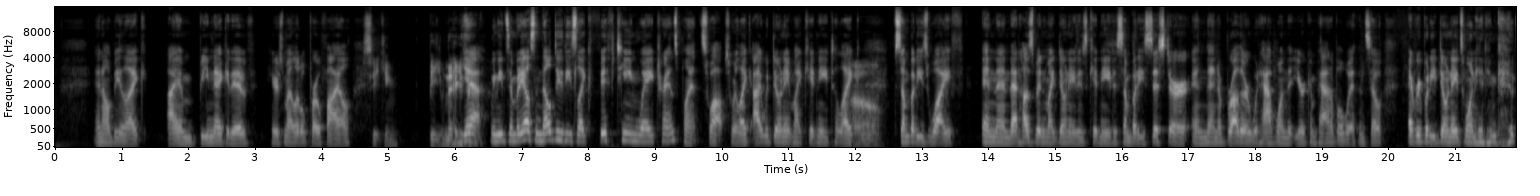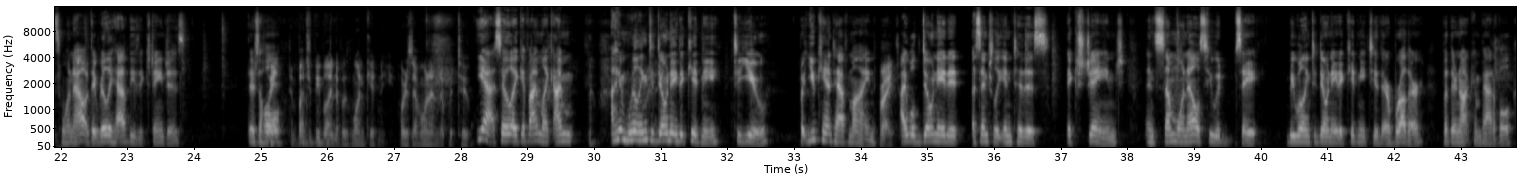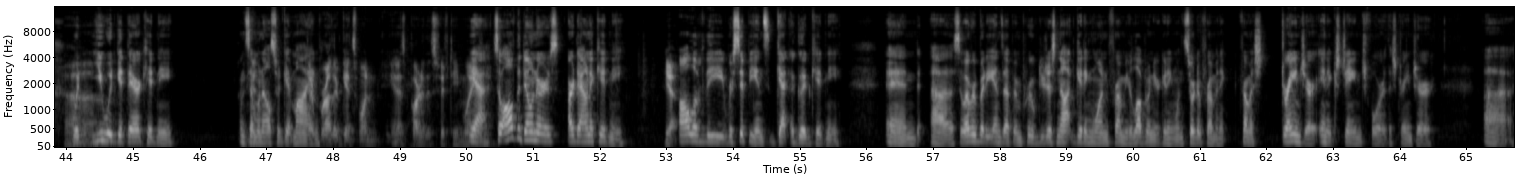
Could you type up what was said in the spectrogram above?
and I'll be like, I am B negative. Here's my little profile. seeking B negative. Yeah, we need somebody else, and they'll do these like 15 way transplant swaps where like I would donate my kidney to like Oh, somebody's wife and then that husband might donate his kidney to somebody's sister and then a brother would have one that you're compatible with and so everybody donates one in and gets one out they really have these exchanges there's a whole wait. A bunch of people end up with one kidney, or does everyone end up with two? yeah so like if i'm like i'm i'm willing to donate a kidney to you but you can't have mine Right. i will donate it essentially into this exchange and someone else who would say be willing to donate a kidney to their brother but they're not compatible would you would get their kidney and someone else would get mine. Their brother gets one as part of this 15 way yeah thing. so all the donors are down a kidney Yeah. all of the recipients get a good kidney. And uh, so everybody ends up improved. You're just not getting one from your loved one. You're getting one sort of from an from a stranger in exchange for the stranger uh,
